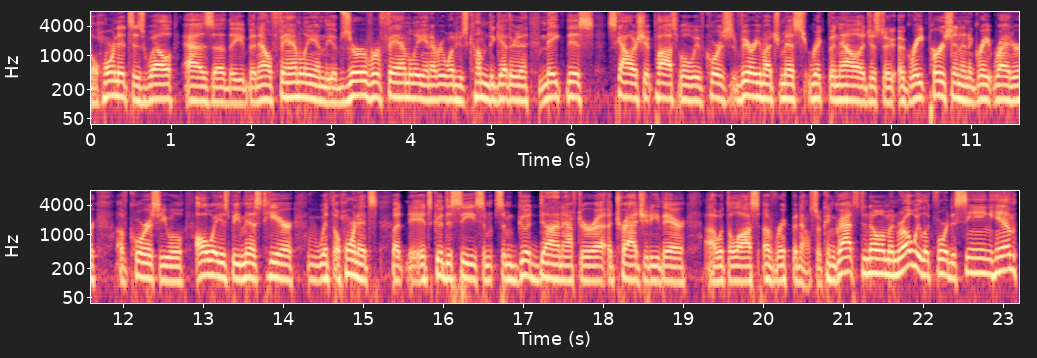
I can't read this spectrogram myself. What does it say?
the Hornets as well as uh, the Bonnell family and the Observer family and everyone who's come together to make this scholarship possible. We, of course, very much miss Rick Bonnell, just a, a great person and a great writer. Of course, he will always be missed here with the Hornets, but it's good to see some, some good done after a, a tragedy there uh, with the loss of Rick Bonnell. So congrats to Noah Monroe. We look forward to seeing him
